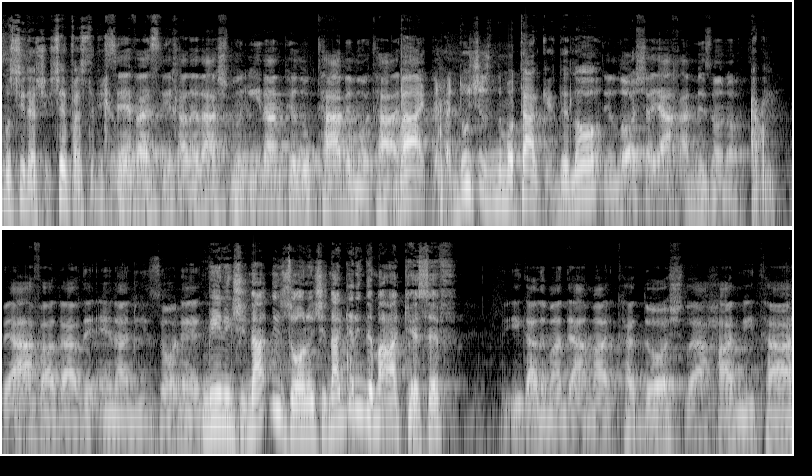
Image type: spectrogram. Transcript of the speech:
we'll see Rashi. Say first the Sefa is tzrichale la'ashmu inan pilukta b'motar. Right, the hadush is in the motar case. The law, זה לא שייך על מזונות. ואף אגב דאינה ניזונת, meaning she's not nizonah, she's not getting the ma'ah kesef. ואיכא למאן דעמד קדוש לאחר מיתה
